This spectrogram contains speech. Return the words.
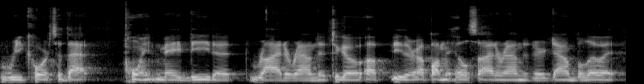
recourse at that point may be to ride around it, to go up either up on the hillside around it or down below it.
